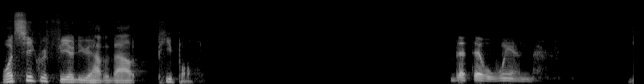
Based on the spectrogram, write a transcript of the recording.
What secret fear do you have about people? that they'll win.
